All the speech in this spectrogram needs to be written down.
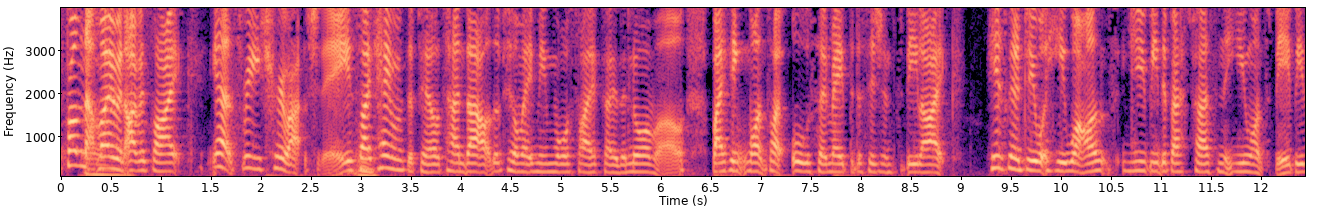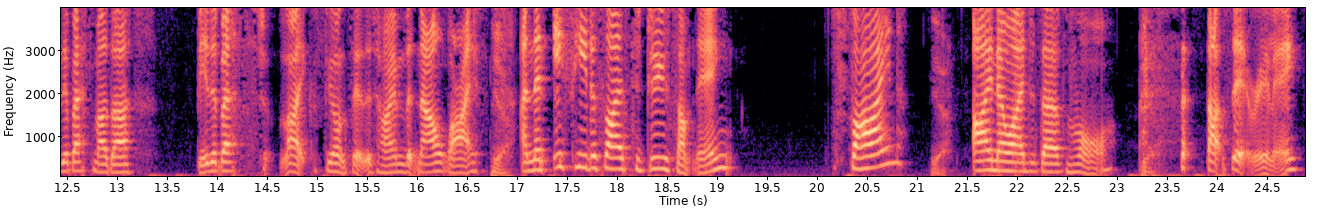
from that moment, I was like, yeah, it's really true. Actually, so I came with the pill. Turned out the pill made me more psycho than normal. But I think once I also made the decision to be like, he's going to do what he wants. You be the best person that you want to be. Be the best mother. Be the best like fiance at the time, but now wife. Yeah. And then if he decides to do something, fine. Yeah. I know I deserve more. Yeah. That's it, really.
